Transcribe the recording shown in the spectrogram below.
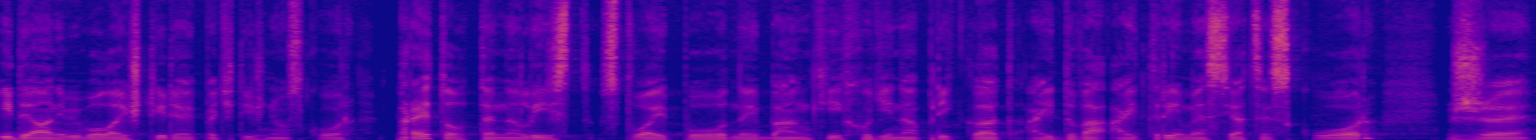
ideálne by bolo aj 4 aj 5 týždňov skôr. Preto ten list z tvojej pôvodnej banky chodí napríklad aj 2 aj 3 mesiace skôr, že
